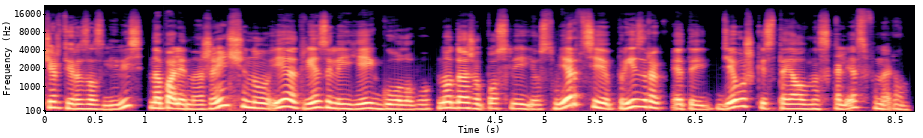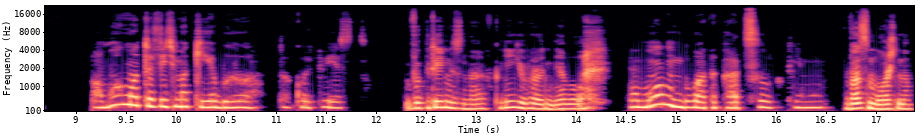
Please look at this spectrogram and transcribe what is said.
Черти разозлились, напали на женщину и отрезали ей голову. Но даже после ее смерти призрак этой девушки стоял на скале с фонарем. По-моему, это в Ведьмаке было такой квест. В игре не знаю, в книге вроде не было. По-моему, была такая отсылка к нему. Возможно.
